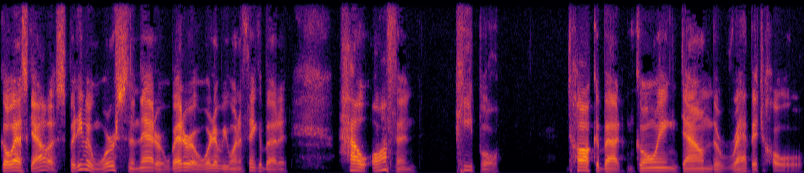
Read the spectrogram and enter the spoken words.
Go Ask Alice. But even worse than that, or better, or whatever you want to think about it, how often people talk about going down the rabbit hole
